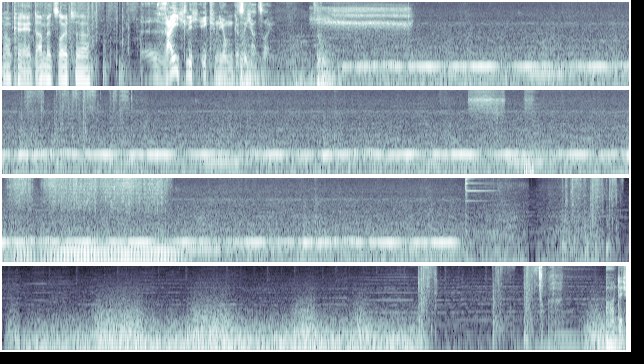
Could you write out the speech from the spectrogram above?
Okay, damit sollte reichlich Ignium gesichert sein.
